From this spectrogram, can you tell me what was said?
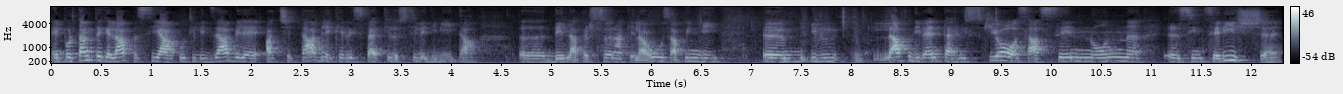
è importante che l'app sia utilizzabile, accettabile e che rispetti lo stile di vita eh, della persona che la usa, quindi ehm, il, l'app diventa rischiosa se non eh, si inserisce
